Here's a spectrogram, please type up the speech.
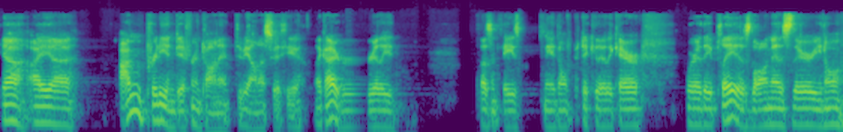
Yeah, I uh, I'm pretty indifferent on it, to be honest with you. Like, I really doesn't phase me. I don't particularly care where they play as long as they're you know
